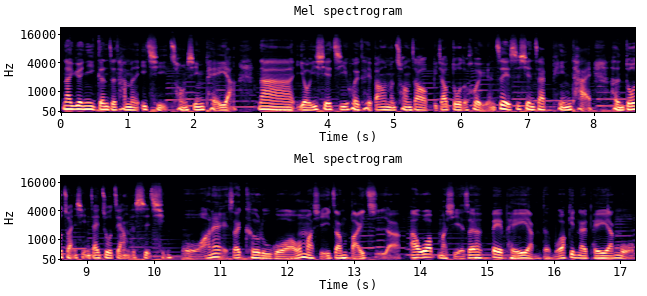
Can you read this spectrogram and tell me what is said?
那愿意跟着他们一起重新培养，那有一些机会可以帮他们创造比较多的会员。这也是现在平台很多转型在做这样的事情。哇，那也在刻录过，我嘛是一张白纸啊，啊，我嘛是也在被培养的，我要进来培养我。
